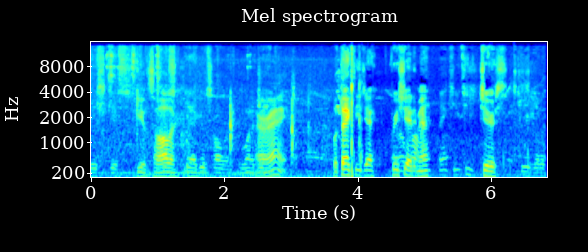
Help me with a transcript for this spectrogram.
just just Give us a holler. yeah, give us a holler. We want to All right. Well, thanks, Ejay. Appreciate it, man. Thanks you too. Cheers. Cheers, brother.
